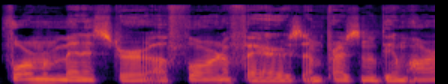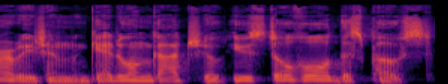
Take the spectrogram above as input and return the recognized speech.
Former Minister of Foreign Affairs and President of the Amhara region, Gedu Andargachew, used to hold this post.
